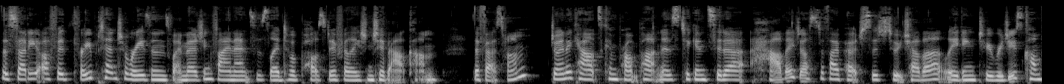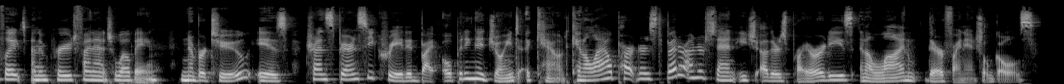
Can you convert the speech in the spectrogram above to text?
The study offered three potential reasons why merging finances led to a positive relationship outcome. The first one, joint accounts can prompt partners to consider how they justify purchases to each other, leading to reduced conflict and improved financial well-being. Number two is transparency created by opening a joint account can allow partners to better understand each other's priorities and align their financial goals.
